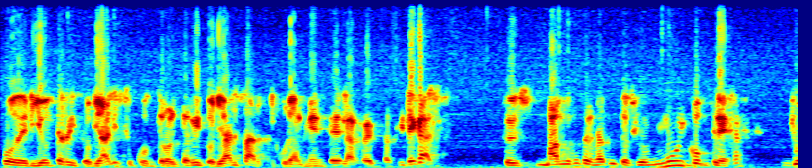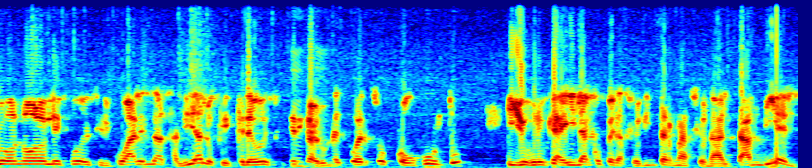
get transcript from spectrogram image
poderío territorial y su control territorial, particularmente de las rentas ilegales. Entonces, vamos a tener una situación muy compleja Yo no le puedo decir cuál es la salida, lo que creo es que tiene que haber un esfuerzo conjunto y yo creo que ahí la cooperación internacional también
